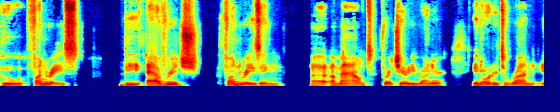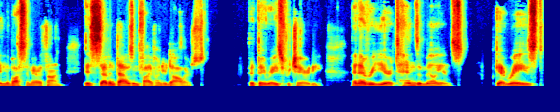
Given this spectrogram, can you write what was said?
who fundraise. The average fundraising uh, amount for a charity runner in order to run in the Boston Marathon is $7,500 that they raise for charity. And every year, tens of millions get raised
